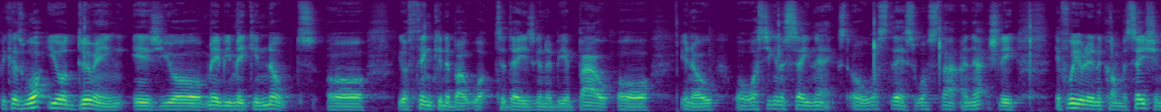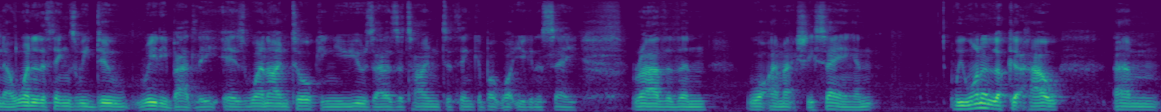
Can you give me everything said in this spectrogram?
Because what you're doing is you're maybe making notes or you're thinking about what today is going to be about or you know or what's he going to say next or what's this what's that? And actually if we were in a conversation now one of the things we do really badly is when i'm talking you use that as a time to think about what you're going to say rather than what i'm actually saying. And we want to look at how um,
